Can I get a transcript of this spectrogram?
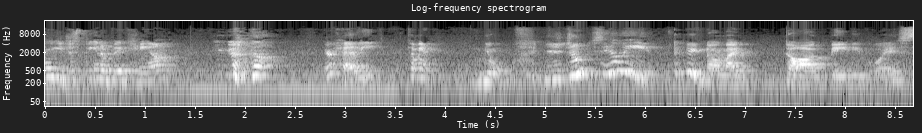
Are you just being a big ham? You're heavy. Come here. No, you're too silly. Ignore my dog baby voice.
